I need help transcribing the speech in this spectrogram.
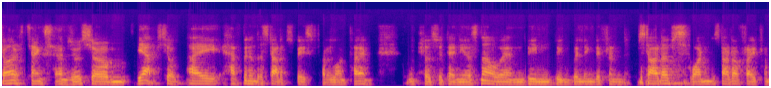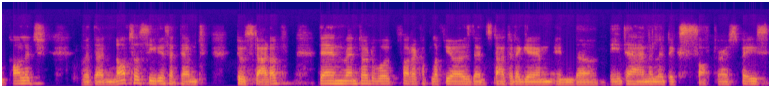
Sure. Thanks, Andrew. So, um, yeah, so I have been in the startup space for a long time, close to 10 years now, and been, been building different startups. One startup right from college, with a not so serious attempt to start up. Then went out to work for a couple of years, then started again in the data analytics software space,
